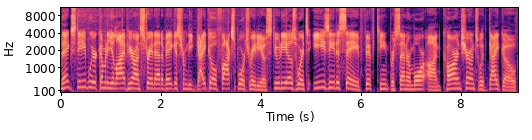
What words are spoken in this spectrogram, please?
Thanks, Steve. We're coming to you live here on Straight Out of Vegas from the Geico Fox Sports Radio studios, where it's easy to save 15% or more on car insurance with Geico.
